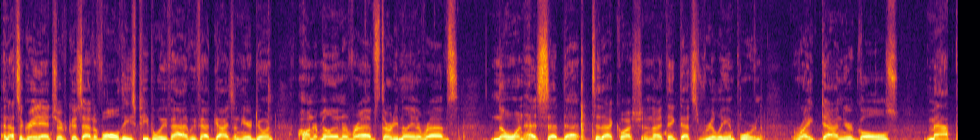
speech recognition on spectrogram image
and that's a great answer because out of all these people we've had, we've had guys on here doing 100 million of revs, 30 million of revs. No one has said that to that question, and I think that's really important. Write down your goals, map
